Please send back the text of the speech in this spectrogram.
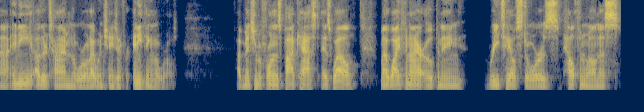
uh, any other time in the world. I wouldn't change that for anything in the world. I've mentioned before in this podcast as well. My wife and I are opening retail stores, health and wellness,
